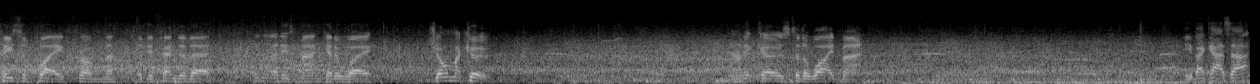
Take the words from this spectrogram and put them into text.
Piece of play from the defender there. Didn't let his man get away. Jean Makoun. And it goes to the wide man. Ibagaza,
